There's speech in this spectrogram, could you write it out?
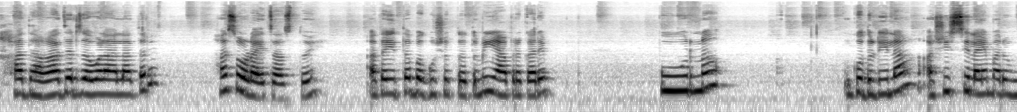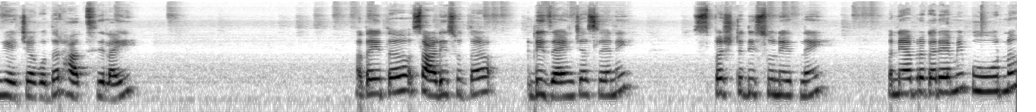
हा धागा जर जवळ आला तर हा सोडायचा असतो आहे आता इथं बघू शकता तुम्ही या प्रकारे पूर्ण गोदडीला अशी शिलाई मारून घ्यायची अगोदर हात शिलाई. आता इथं साडीसुद्धा डिझाईनची असल्याने स्पष्ट दिसून येत नाही. पण या प्रकारे आम्ही पूर्ण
